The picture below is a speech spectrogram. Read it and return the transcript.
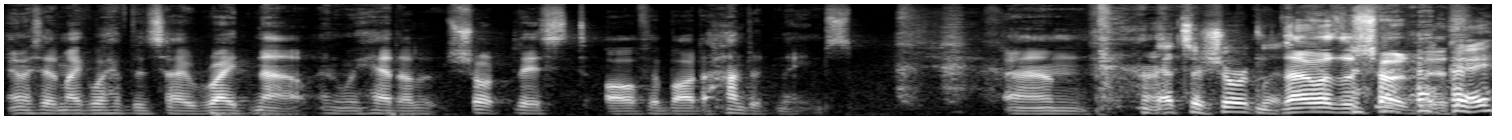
And I said, Michael, we have to decide right now. And we had a short list of about 100 names. Um, That's a short list. that was a short list. Okay.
